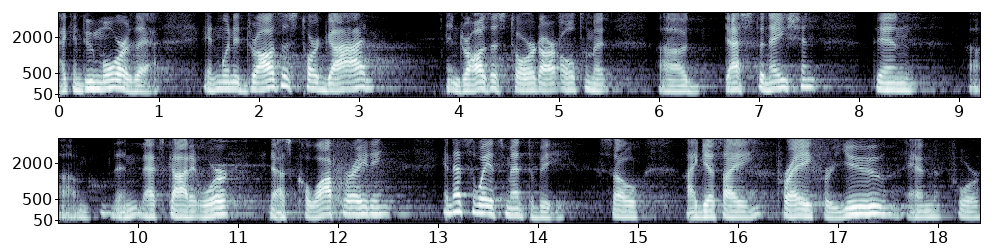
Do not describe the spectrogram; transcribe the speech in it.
I can do more of that. And when it draws us toward God and draws us toward our ultimate uh, destination, then um, then that's God at work. That's cooperating. And that's the way it's meant to be. So I guess I pray for you and for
